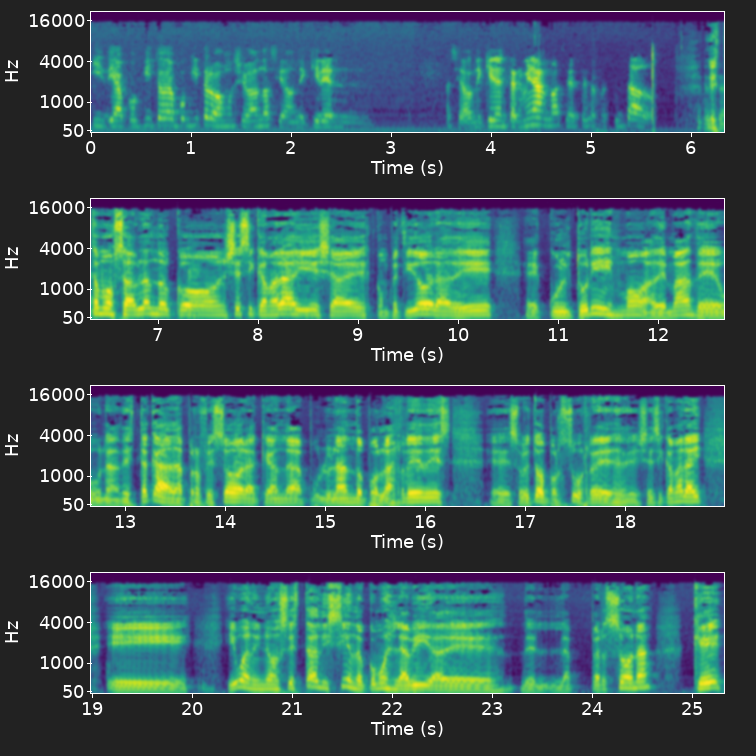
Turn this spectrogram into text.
y de a poquito de a poquito lo vamos llevando hacia donde quieren hacia donde quieren terminar, no hacia ese resultado. Estamos hablando con Jessica Maray, ella es competidora de eh, culturismo, además de una destacada profesora que anda pululando por las redes, eh, sobre todo por sus redes de Jessica Maray, y, y bueno, y nos está diciendo cómo es la vida de, de la persona que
